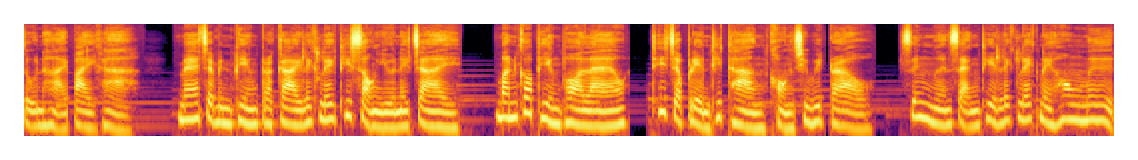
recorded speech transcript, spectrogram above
สูญหายไปค่ะ แม้จะเป็นเพียงประกายเล็กๆ ที่ส่องอยู่ในใจ มันก็เพียงพอแล้ว ที่จะเปลี่ยนทิศทางของชีวิตเรา ซึ่งเหมือนแสงเทียนเล็กๆ ในห้องมืด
